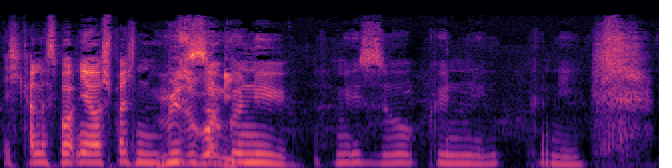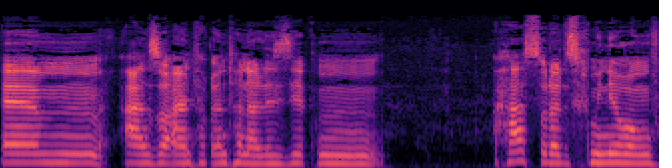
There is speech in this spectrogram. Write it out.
ich kann das Wort nicht aussprechen, Misogynie. Misogynie. Ähm, also einfach internalisiertem Hass oder Diskriminierung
